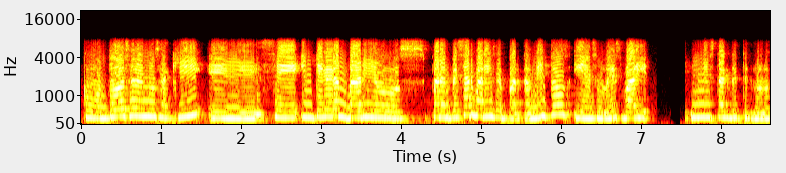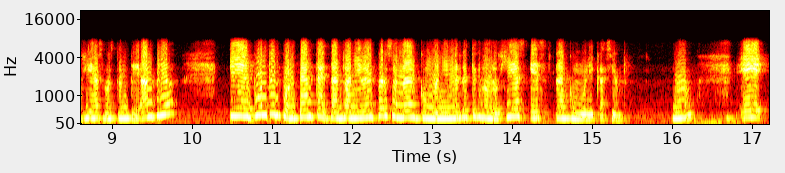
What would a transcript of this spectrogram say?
como todos sabemos aquí, eh, se integran varios, para empezar, varios departamentos y a su vez un stack de tecnologías bastante amplio y el punto importante, tanto a nivel personal como a nivel de tecnologías, es la comunicación. ¿no? Eh,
